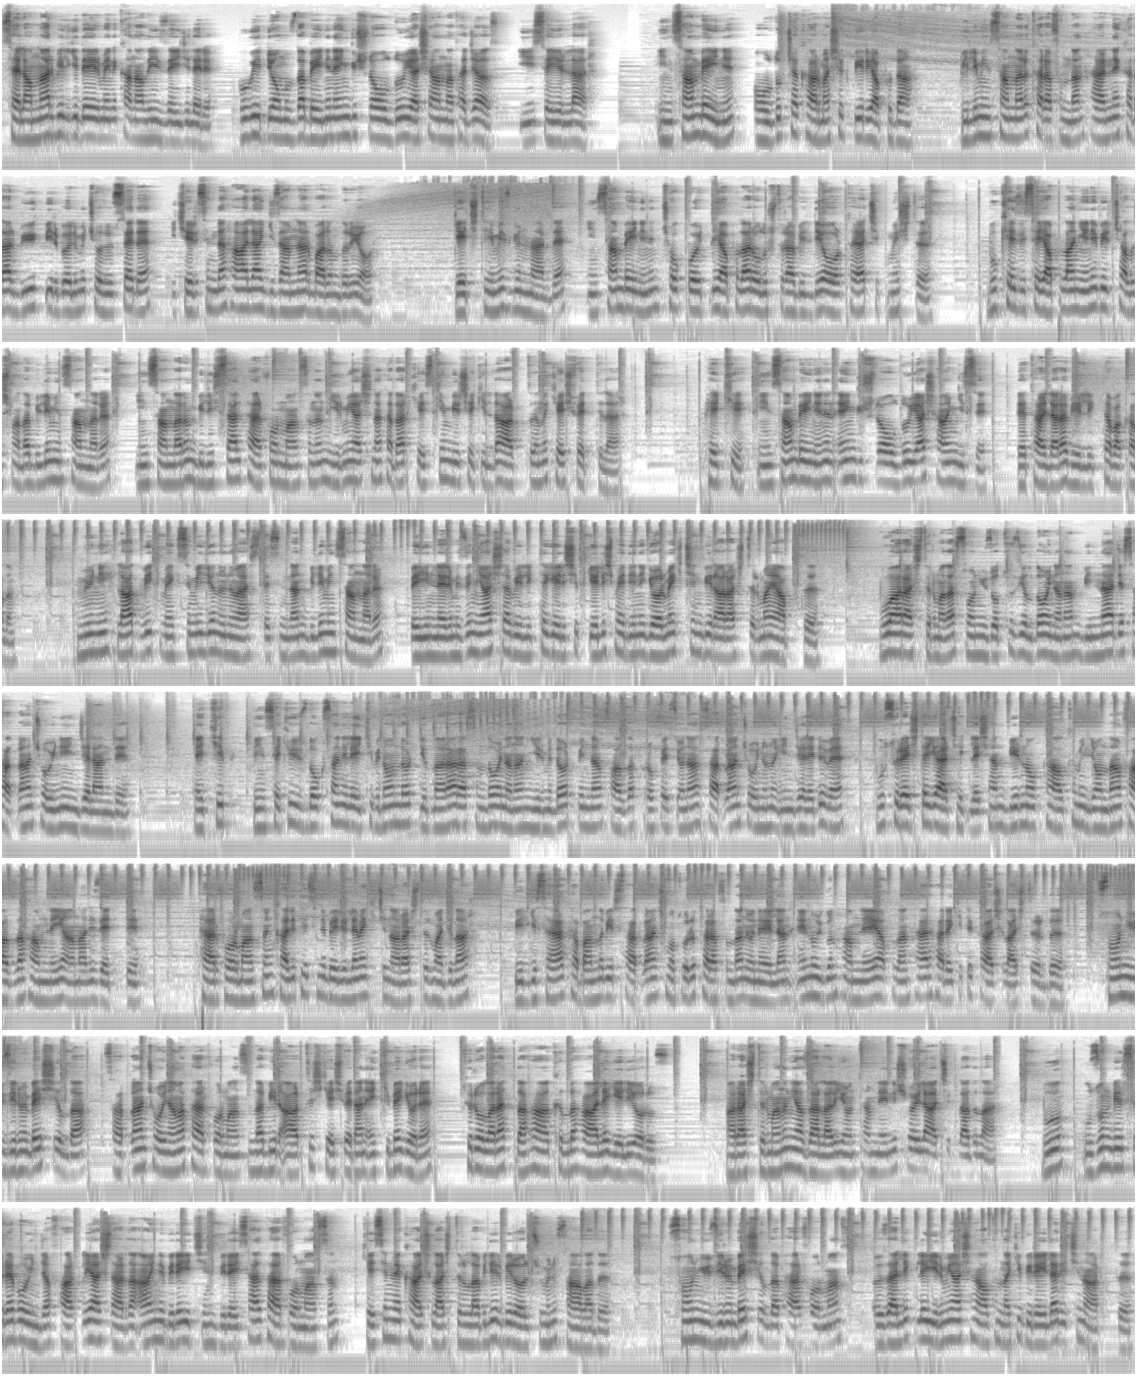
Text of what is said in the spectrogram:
Selamlar Bilgi Değirmeni kanalı izleyicileri. Bu videomuzda beynin en güçlü olduğu yaşı anlatacağız. İyi seyirler. İnsan beyni oldukça karmaşık bir yapıda. Bilim insanları tarafından her ne kadar büyük bir bölümü çözülse de içerisinde hala gizemler barındırıyor. Geçtiğimiz günlerde insan beyninin çok boyutlu yapılar oluşturabildiği ortaya çıkmıştı. Bu kez ise yapılan yeni bir çalışmada bilim insanları insanların bilişsel performansının 20 yaşına kadar keskin bir şekilde arttığını keşfettiler. Peki insan beyninin en güçlü olduğu yaş hangisi? Detaylara birlikte bakalım. Münih Ludwig Maximilian Üniversitesi'nden bilim insanları beyinlerimizin yaşla birlikte gelişip gelişmediğini görmek için bir araştırma yaptı. Bu araştırmada son 130 yılda oynanan binlerce satranç oyunu incelendi. Ekip 1890 ile 2014 yılları arasında oynanan 24 binden fazla profesyonel satranç oyununu inceledi ve bu süreçte gerçekleşen 1.6 milyondan fazla hamleyi analiz etti. Performansın kalitesini belirlemek için araştırmacılar bilgisayar tabanlı bir satranç motoru tarafından önerilen en uygun hamleye yapılan her hareketi karşılaştırdı. Son 125 yılda satranç oynama performansında bir artış keşfeden ekibe göre tür olarak daha akıllı hale geliyoruz. Araştırmanın yazarları yöntemlerini şöyle açıkladılar. Bu, uzun bir süre boyunca farklı yaşlarda aynı birey için bireysel performansın kesin ve karşılaştırılabilir bir ölçümünü sağladı. Son 125 yılda performans özellikle 20 yaşın altındaki bireyler için arttı.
